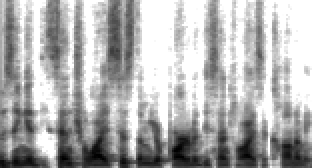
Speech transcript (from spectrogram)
using a decentralized system. You're part of a decentralized economy.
